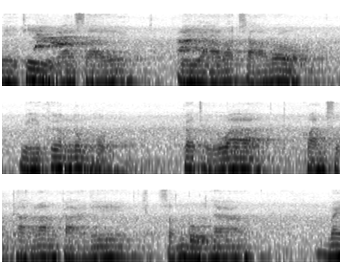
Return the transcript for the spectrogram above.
มีที่อยู่อาศัย มียารักษาโรค มีเครื่องนุ่งห่ม ก็ถือว่าความสุขทางร่างกายนี้สมบูรณ์แล้ว ไม่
